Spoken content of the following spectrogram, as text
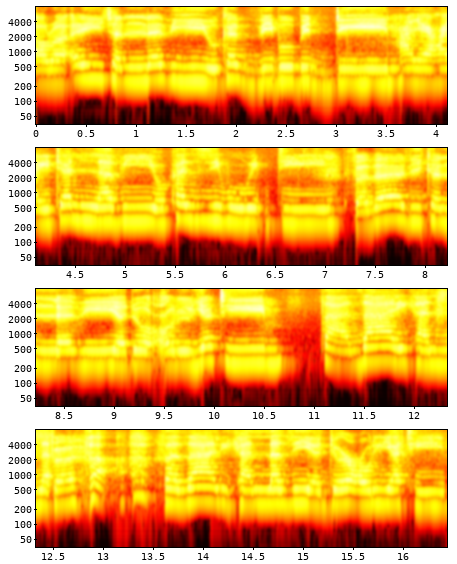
أرأيت الذي يكذب بالدين؟ أرأيت الذي يكذب بالدين؟ فذلك الذي يدع اليتيم. فذلك ال... ف... فذلك الذي يدع اليتيم.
